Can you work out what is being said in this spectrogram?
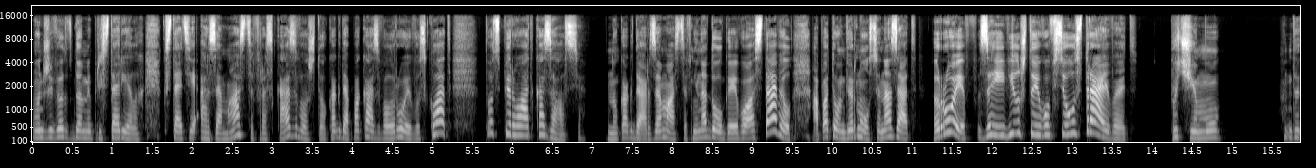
Он живет в доме престарелых. Кстати, Арзамасцев рассказывал, что когда показывал Роеву склад, тот сперва отказался. Но когда Арзамасцев ненадолго его оставил, а потом вернулся назад, Роев заявил, что его все устраивает. «Почему?» «Да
